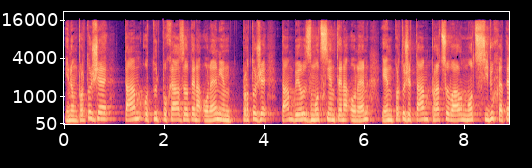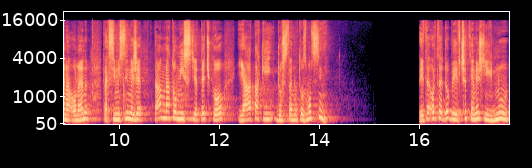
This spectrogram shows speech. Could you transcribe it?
Jenom protože tam odtud pocházel ten a onen, jen protože tam byl zmocněn ten a onen, jen protože tam pracoval moc si ducha ten a onen, tak si myslíme, že tam na tom místě tečko já taky dostanu to zmocnění. Víte, od té doby, včetně dnešních dnů,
